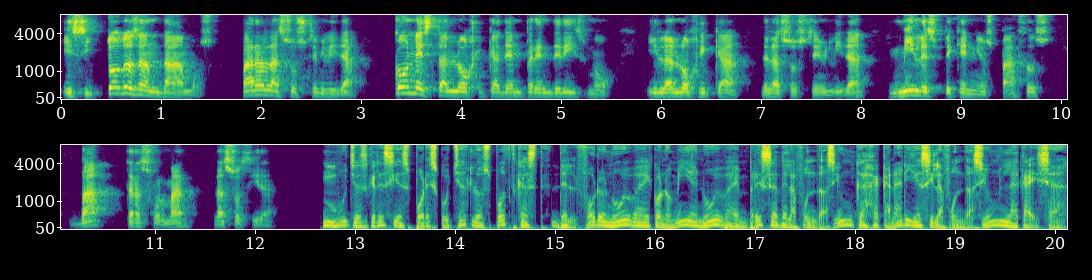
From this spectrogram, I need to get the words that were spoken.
Y si todos andamos para la sostenibilidad con esta lógica de emprenderismo y la lógica de la sostenibilidad, miles pequeños pasos, va a transformar la sociedad. Muchas gracias por escuchar los podcasts del Foro Nueva Economía Nueva Empresa de la Fundación Caja Canarias y la Fundación La Caixa.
